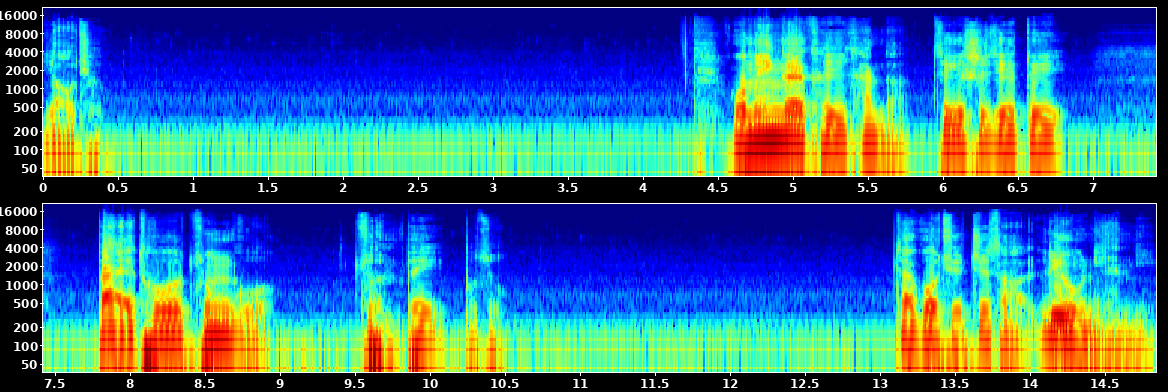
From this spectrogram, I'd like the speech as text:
要求。我们应该可以看到，这个世界对。摆脱中国准备不足，在过去至少六年里，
